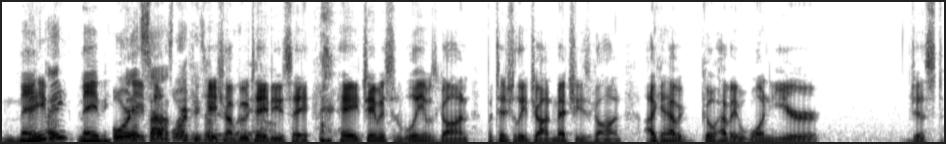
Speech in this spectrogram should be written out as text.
Maybe, Maybe. Maybe. or do you tell, sounds or like if you're he's Boutte, his Kayshon way Boutte, do you say, "Hey, Jameson Williams gone, potentially John Metchie's gone. I can have a go have a one year, just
